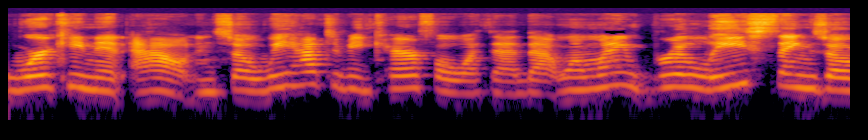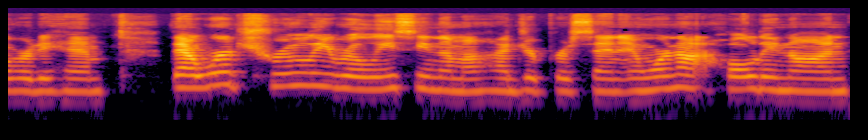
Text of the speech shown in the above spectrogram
working it out. And so we have to be careful with that. That when we release things over to him, that we're truly releasing them 100% and we're not holding on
